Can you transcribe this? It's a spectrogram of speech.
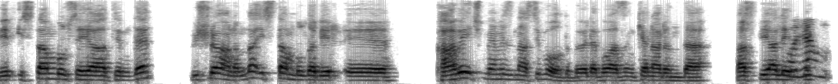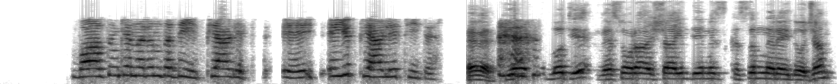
bir İstanbul seyahatimde Büşra Hanım'la İstanbul'da bir e, kahve içmemiz nasip oldu. Böyle Boğaz'ın kenarında hasbihal ettik. Hocam, Boğaz'ın kenarında değil, Pierlet, e, Eyüp Pierlet'iydi. Evet, Pierre Loti ve sonra aşağı indiğimiz kısım nereydi hocam?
